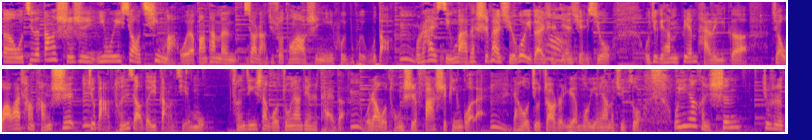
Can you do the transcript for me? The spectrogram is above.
嗯，我记得当时是因为校庆嘛，我要帮他们校长就说童老师你会不会舞蹈？嗯，我说还行吧，在师范学过一段时间选修，我就给他们编排了一个叫娃娃唱唐诗，就把屯小的一档节目。曾经上过中央电视台的，我让我同事发视频过来，然后我就照着原模原样的去做。我印象很深，就是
